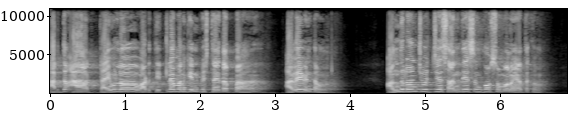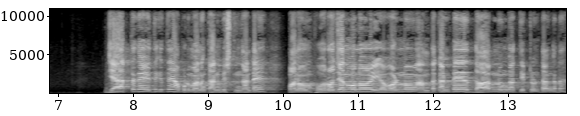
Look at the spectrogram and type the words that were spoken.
అర్థం ఆ టైంలో వాడి తిట్లే మనకి వినిపిస్తాయి తప్ప అవే వింటాం. అందులోంచి వచ్చే సందేశం కోసం మనం ఎతకం. జాగ్రత్తగా ఎతికితే అప్పుడు మనకు అనిపిస్తుంది. అంటే మనం పూర్వజన్మలో ఎవరినో అంతకంటే దారుణంగా తిట్టుంటాం కదా.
